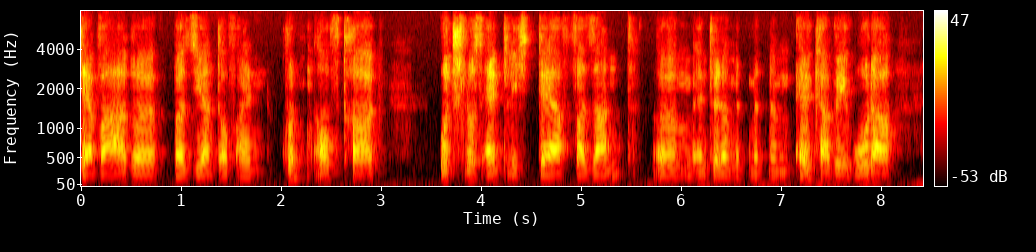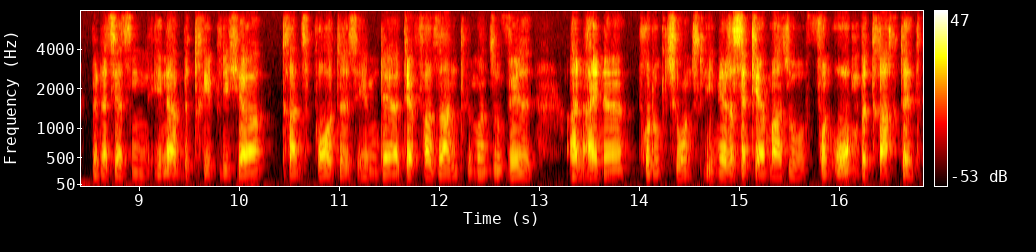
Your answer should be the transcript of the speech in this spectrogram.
der Ware basierend auf einen Kundenauftrag und schlussendlich der Versand, ähm, entweder mit, mit einem LKW oder wenn das jetzt ein innerbetrieblicher Transport ist, eben der, der Versand, wenn man so will, an eine Produktionslinie. Das sind ja mal so von oben betrachtet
